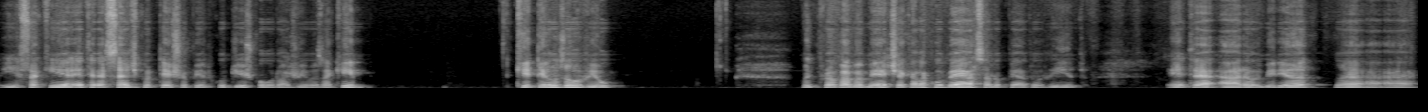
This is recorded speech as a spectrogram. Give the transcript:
Isso aqui é interessante que o texto bíblico diz, como nós vimos aqui, que Deus ouviu, muito provavelmente, aquela conversa no pé do ouvido entre Arão e Miriam, né? a, a,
